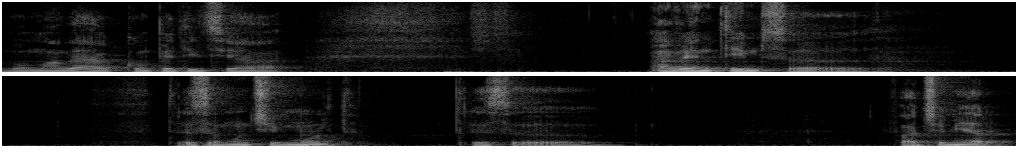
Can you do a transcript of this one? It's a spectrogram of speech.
vom avea competiția, avem timp să trebuie să muncim mult, trebuie să facem iar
